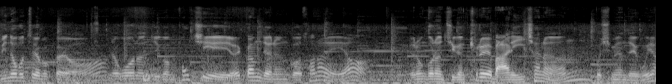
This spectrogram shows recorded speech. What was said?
민어부터 해볼까요? 요거는 지금 통치 횟감되는 거 선어예요. 이런 거는 지금 키로에 12,000원 보시면 되고요.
